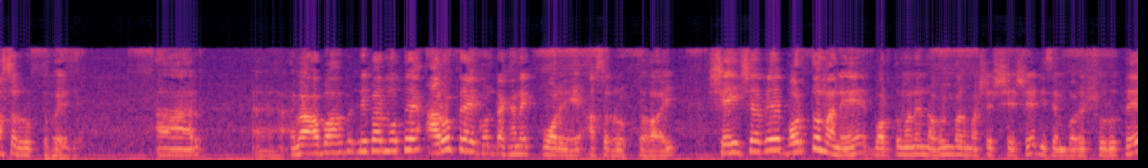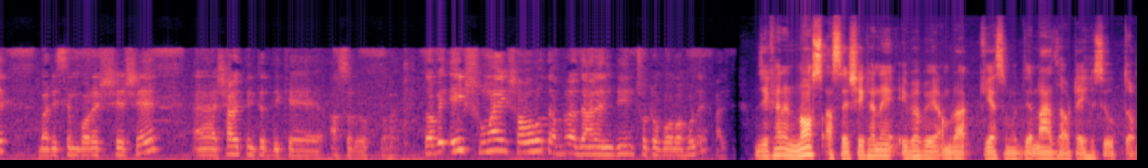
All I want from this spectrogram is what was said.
আসরের উক্ত হয়ে যায়। আর আবু মতে আরও প্রায় ঘন্টাখানেক পরে আসরের উক্ত হয়। সেই হিসাবে বর্তমানে বর্তমানে নভেম্বর মাসের শেষে, ডিসেম্বরের শুরুতে বা ডিসেম্বরের শেষে সাড়ে তিনটের দিকে আসর রক্ত হয়। তবে এই সময় সহত আপনারা জানেন, দিন ছোট বড় হলে যেখানে নস আছে সেখানে এইভাবে আমরা কেয়াসের মধ্যে না যাওয়াটাই হচ্ছে উত্তম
